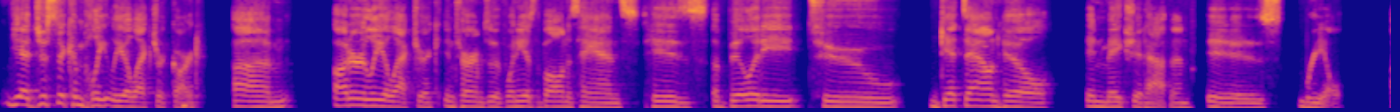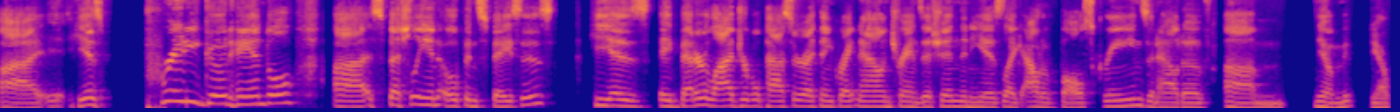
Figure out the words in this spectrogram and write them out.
Yeah, just a completely electric guard. Um, utterly electric in terms of when he has the ball in his hands, his ability to get downhill and make shit happen is real. Uh, he has pretty good handle, uh, especially in open spaces. He is a better live dribble passer, I think, right now in transition than he is like out of ball screens and out of um, you know, you know,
